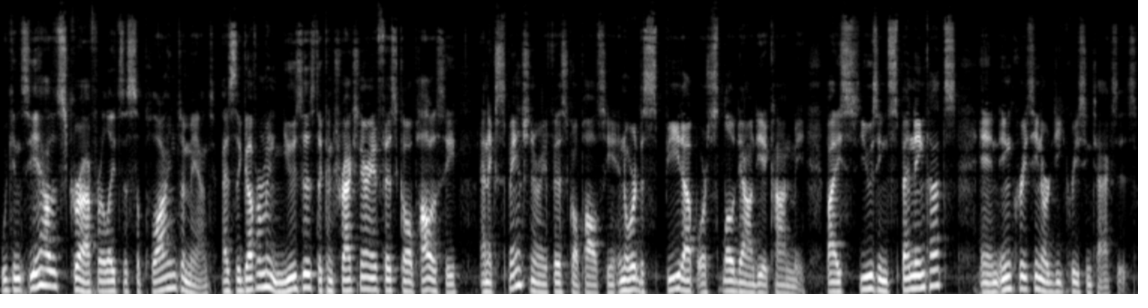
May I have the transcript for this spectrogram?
We can see how this graph relates to supply and demand as the government uses the contractionary fiscal policy and expansionary fiscal policy in order to speed up or slow down the economy by using spending cuts and increasing or decreasing taxes.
